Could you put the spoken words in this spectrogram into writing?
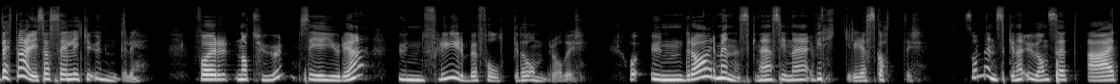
Dette er i seg selv ikke underlig. For naturen, sier Julie, unnflyr befolkede områder. Og unndrar menneskene sine virkelige skatter. Som menneskene uansett er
